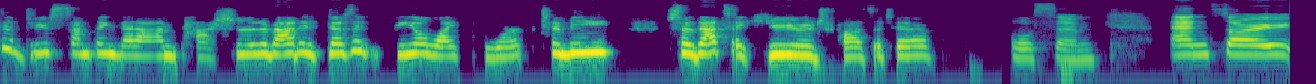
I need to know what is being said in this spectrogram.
to do something that I'm passionate about. It doesn't feel like work to me. So that's a huge positive. Awesome. And so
